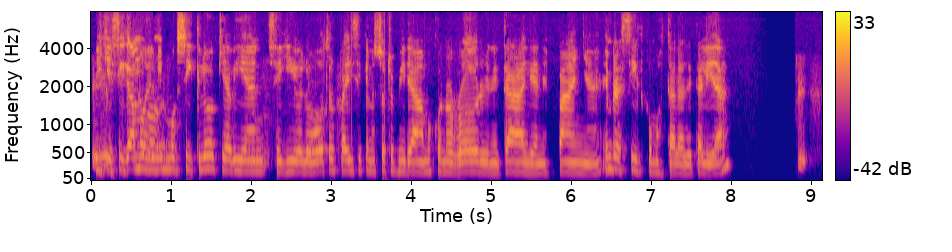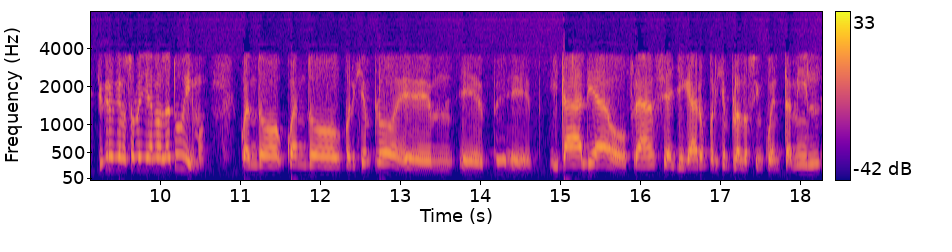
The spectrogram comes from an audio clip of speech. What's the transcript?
Y que sigamos el mismo ciclo que habían seguido los otros países que nosotros mirábamos con horror en Italia, en España, en Brasil, ¿cómo está la letalidad? Sí, yo creo que nosotros ya no la tuvimos. Cuando, cuando por ejemplo, eh, eh, eh, Italia o Francia llegaron, por ejemplo, a los 50.000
